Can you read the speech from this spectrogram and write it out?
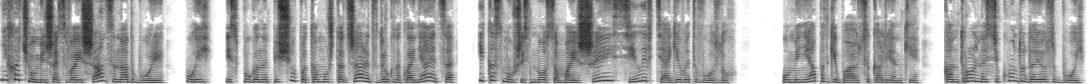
Не хочу уменьшать свои шансы на отборе. Ой, испуганно пищу, потому что Джаред вдруг наклоняется и, коснувшись носом моей шеи, силой втягивает воздух. У меня подгибаются коленки, контроль на секунду дает сбой,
